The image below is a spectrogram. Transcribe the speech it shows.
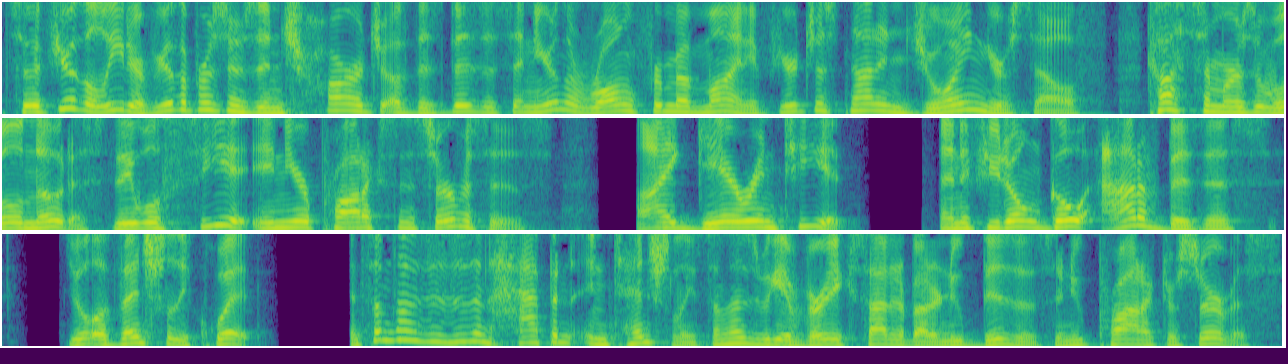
So if you're the leader, if you're the person who's in charge of this business and you're in the wrong frame of mind, if you're just not enjoying yourself, customers will notice. They will see it in your products and services. I guarantee it. And if you don't go out of business, you'll eventually quit. And sometimes this doesn't happen intentionally. Sometimes we get very excited about a new business, a new product or service.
